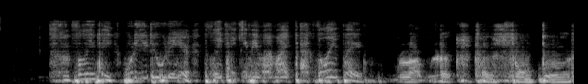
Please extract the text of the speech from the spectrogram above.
Felipe, what are you doing here? Felipe, give me my mic back, Felipe. Blood lips taste so good.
